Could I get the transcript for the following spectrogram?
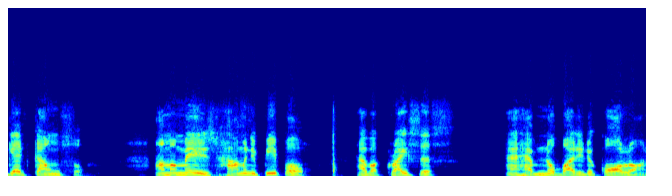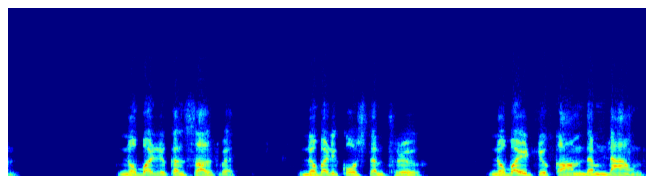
Get counsel. I'm amazed how many people have a crisis and have nobody to call on, nobody to consult with, nobody coach them through, nobody to calm them down,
